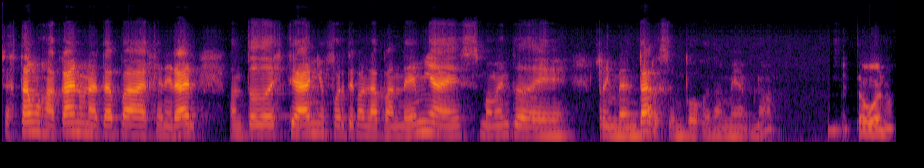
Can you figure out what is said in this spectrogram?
Ya estamos acá en una etapa general, con todo este año fuerte con la pandemia, es momento de reinventarse un poco también, ¿no? Está bueno.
